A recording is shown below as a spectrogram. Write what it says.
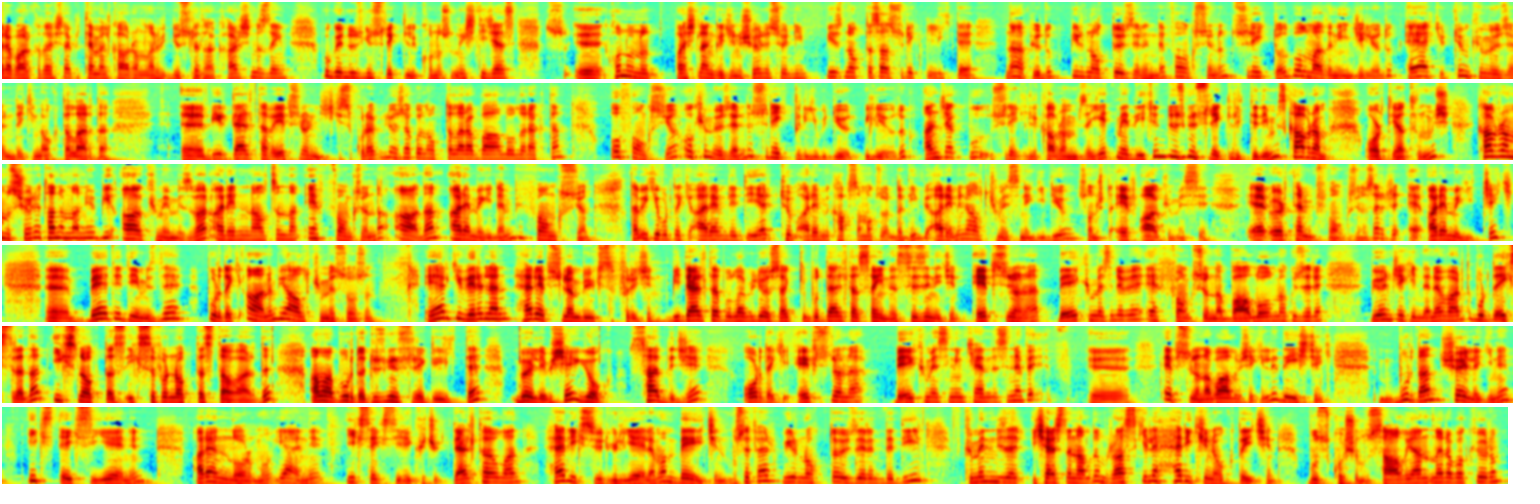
Merhaba arkadaşlar bir temel kavramlar videosuyla daha karşınızdayım. Bugün düzgün süreklilik konusunu işleyeceğiz. E, konunun başlangıcını şöyle söyleyeyim. Biz noktasal süreklilikte ne yapıyorduk? Bir nokta üzerinde fonksiyonun sürekli olup olmadığını inceliyorduk. Eğer ki tüm küme üzerindeki noktalarda e, bir delta ve epsilon ilişkisi kurabiliyorsak o noktalara bağlı olaraktan o fonksiyon o küme üzerinde süreklidir gibi diyor, biliyorduk. Ancak bu süreklilik kavramı bize yetmediği için düzgün süreklilik dediğimiz kavram ortaya atılmış. Kavramımız şöyle tanımlanıyor. Bir A kümemiz var. Arenin altından f fonksiyonunda A'dan Rm'e giden bir fonksiyon. Tabii ki buradaki Rm dediği yer tüm Rm'i kapsamak zorunda değil. Bir Rm'in alt kümesine gidiyor. Sonuçta f A kümesi. Eğer örten bir fonksiyonsa Rm'e gidecek. Ee, B dediğimizde buradaki A'nın bir alt kümesi olsun. Eğer ki verilen her epsilon büyük sıfır için bir delta bulabiliyorsak ki bu delta sayınız sizin için epsilona, b kümesine ve f fonksiyonuna bağlı olmak üzere bir öncekinde ne vardı? Burada ekstradan x noktası, x sıfır noktası da vardı. Ama burada düzgün süreklilikte böyle bir şey yok. Sadece oradaki epsilona, b kümesinin kendisine ve e, epsilona bağlı bir şekilde değişecek. Buradan şöyle yine x eksi y'nin Aren normu yani x eksi y küçük delta olan her x virgül y eleman b için. Bu sefer bir nokta üzerinde değil kümenin içerisinden aldığım rastgele her iki nokta için bu koşulu sağlayanlara bakıyorum.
